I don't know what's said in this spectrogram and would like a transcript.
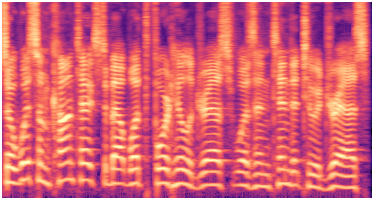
So, with some context about what the Fort Hill Address was intended to address,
